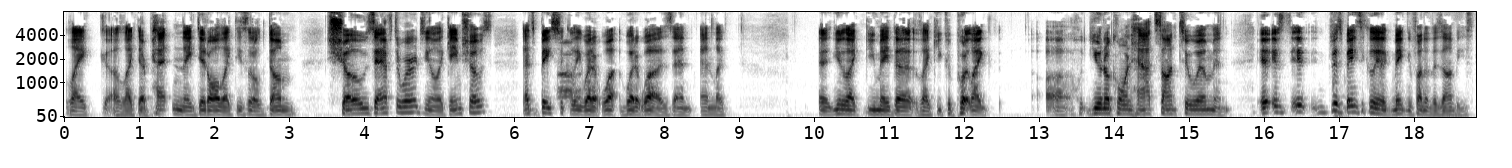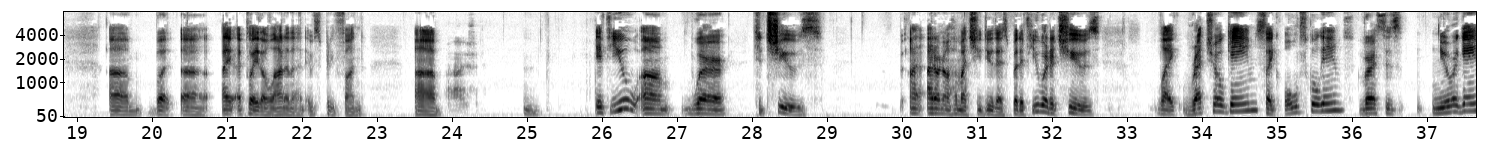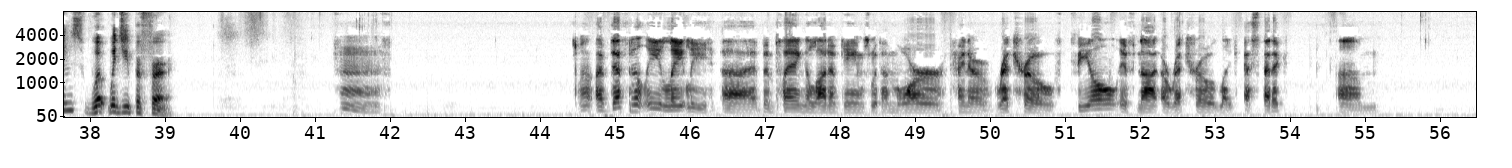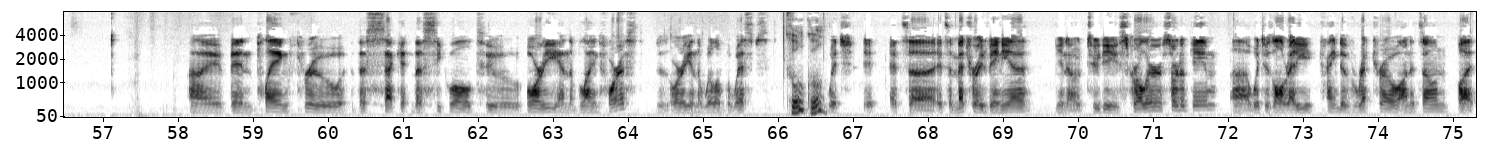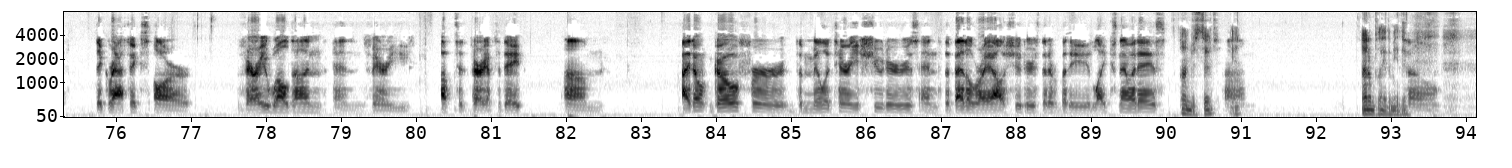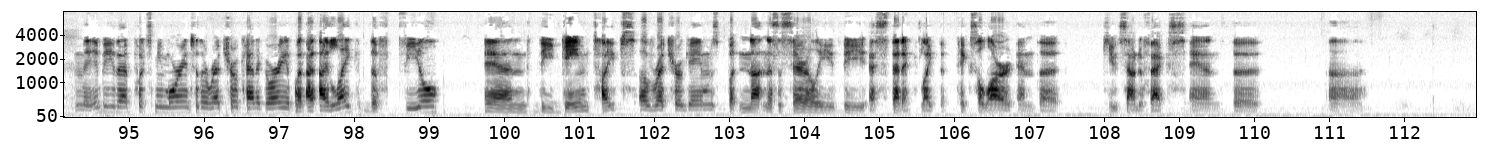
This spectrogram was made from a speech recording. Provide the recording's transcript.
like uh, like their pet, and they did all like these little dumb shows afterwards, you know, like game shows. That's basically what it what what it was, and and like uh, you like you made the like you could put like uh, unicorn hats onto him, and it, it's it just basically like making fun of the zombies. Um, but uh, I, I played a lot of that. It was pretty fun. Uh, if you um, were to choose, I, I don't know how much you do this, but if you were to choose like retro games, like old school games versus newer games, what would you prefer? Hmm. Well, I've definitely lately uh, been playing a lot of games with a more kind of retro feel, if not a retro like aesthetic. Um, I've been playing through the second, the sequel to Ori and the Blind Forest, which is Ori and the Will of the Wisps. Cool, cool. which it, it's a it's a Metroidvania, you know, 2D scroller sort of game, uh, which is already kind of retro on its own, but the graphics are very well done and very up to very up to date. Um, I don't go for the military shooters and the battle royale shooters that everybody likes nowadays. Understood. Yeah. Um, I don't play them either. so maybe that puts me more into the retro category, but I, I like the feel and the game types of retro games, but not necessarily the aesthetic, like the pixel art and the cute sound effects and the uh,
